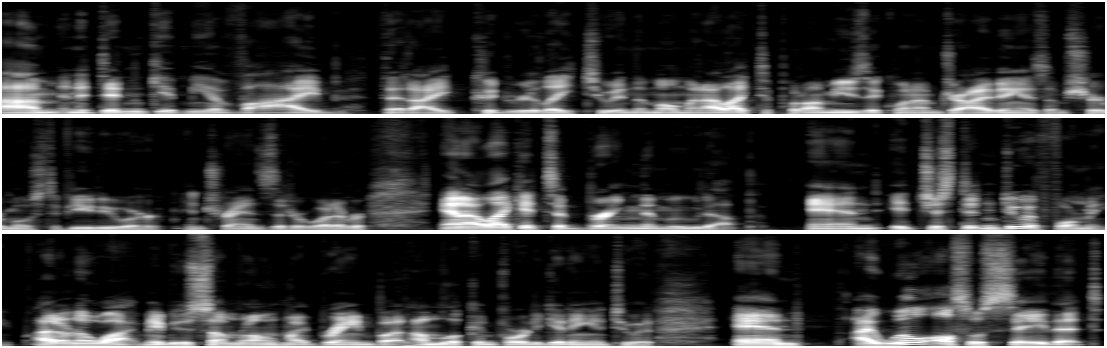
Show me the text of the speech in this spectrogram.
um, and it didn't give me a vibe that I could relate to in the moment. I like to put on music when I'm driving, as I'm sure most of you do, or in transit or whatever, and I like it to bring the mood up. And it just didn't do it for me. I don't know why. Maybe there's something wrong with my brain, but I'm looking forward to getting into it. And I will also say that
